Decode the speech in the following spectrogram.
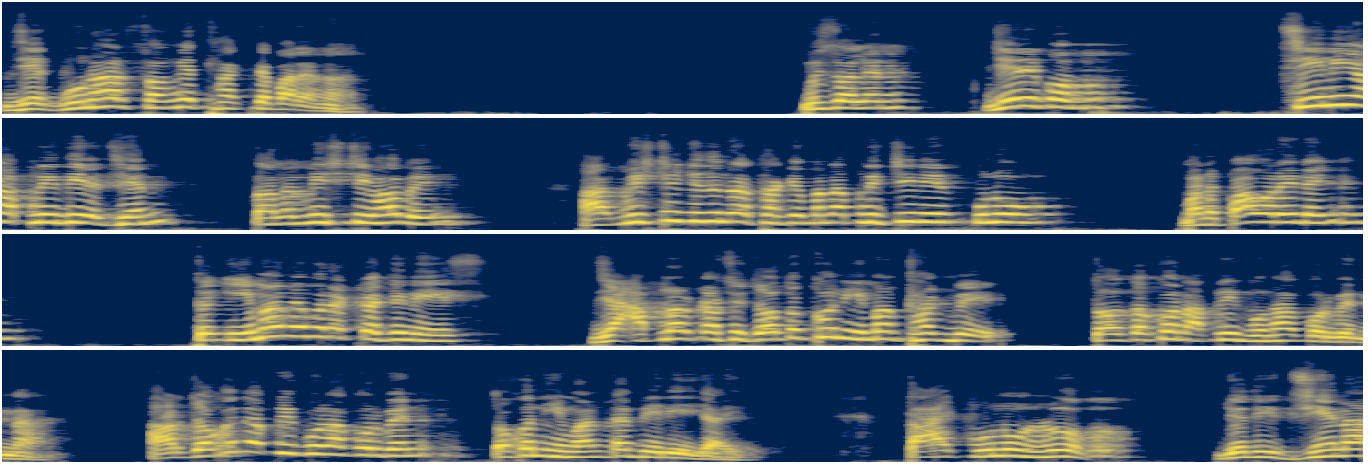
যে গুনার সঙ্গে থাকতে পারে না? বুঝতে পারলেন? যেরকম চিনি আপনি দিয়েছেন, তাহলে মিষ্টি হবে। আর মিষ্টি যদি না থাকে মানে আপনি চিনির কোনো মানে পাওয়ারই নেই। তো ইমান এমন একটা জিনিস যে আপনার কাছে যতক্ষণ ইমান থাকবে, ততক্ষণ আপনি গুনাহ করবেন না। আর যখনই আপনি গুণা করবেন তখন ইমানটা বেরিয়ে যায়। তাই কোনো লোক যদি জেনা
